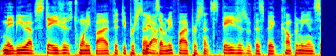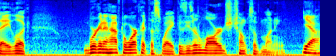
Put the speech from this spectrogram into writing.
maybe you have stages 25, 50%, Yeah. 75% stages with this big company and say, look, we're going to have to work it this way because these are large chunks of money. Yeah.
